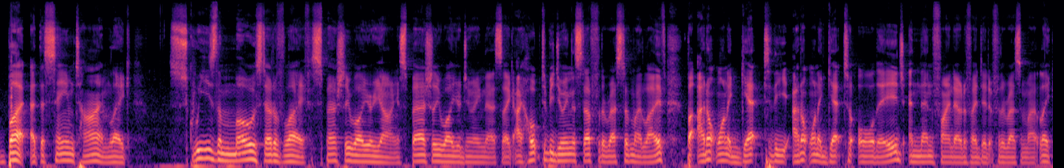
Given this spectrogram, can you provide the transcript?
But at the same time like squeeze the most out of life, especially while you're young, especially while you're doing this. Like I hope to be doing this stuff for the rest of my life, but I don't want to get to the I don't want to get to old age and then find out if I did it for the rest of my like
